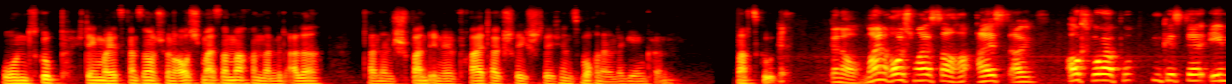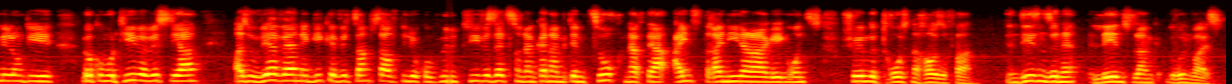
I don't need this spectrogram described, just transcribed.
Und Scoop, ich denke mal, jetzt kannst du noch einen schönen Rausschmeißer machen, damit alle dann entspannt in den Freitag Schrägstrich ins Wochenende gehen können. Macht's gut. Genau. Mein Rausschmeißer heißt Augsburger Puppenkiste, Emil und die Lokomotive, wisst ihr ja. Also wir werden den Giekewitz Samstag auf die Lokomotive setzen und dann kann er mit dem Zug nach der 1-3-Niederlage gegen uns schön getrost nach Hause fahren. In diesem Sinne, lebenslang grün-weiß.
